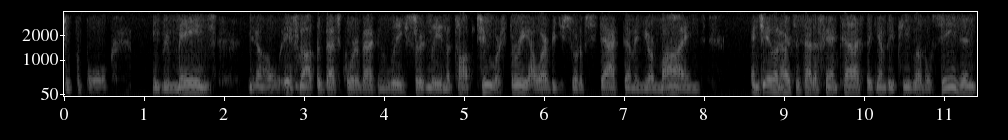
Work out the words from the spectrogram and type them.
Super Bowl. He remains, you know, if not the best quarterback in the league, certainly in the top two or three, however you sort of stack them in your mind. And Jalen Hurts has had a fantastic MVP level season,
